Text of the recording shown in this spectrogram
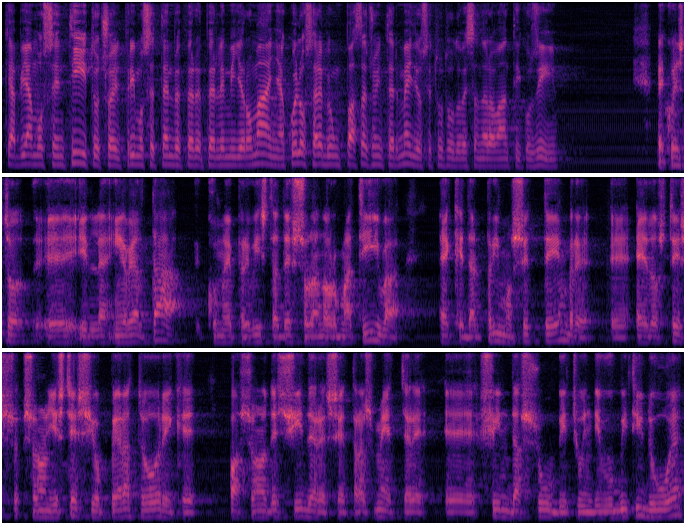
che abbiamo sentito, cioè il primo settembre per, per l'Emilia Romagna. Quello sarebbe un passaggio intermedio se tutto dovesse andare avanti così? Beh, questo eh, il, in realtà, come è prevista adesso la normativa, è che dal primo settembre eh, stesso, sono gli stessi operatori che possono decidere se trasmettere eh, fin da subito in DVB-T2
